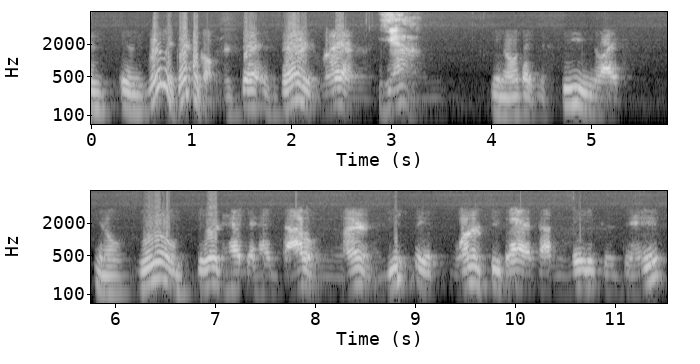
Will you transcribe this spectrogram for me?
is is really difficult. It's very, it's very rare. Yeah, um, you know that you see like you know real good head to head battle in an Ironman. Usually, it's one or two guys having really good days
